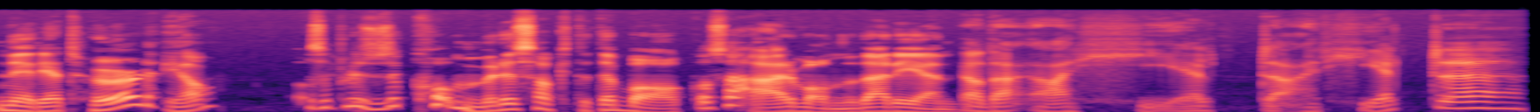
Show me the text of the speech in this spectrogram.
nede i et høl, Ja. og så plutselig så kommer det sakte tilbake, og så er vannet der igjen. Ja, det er helt Det er helt eh,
